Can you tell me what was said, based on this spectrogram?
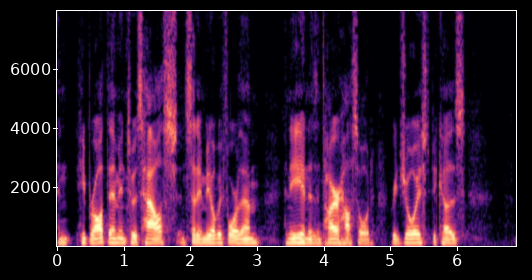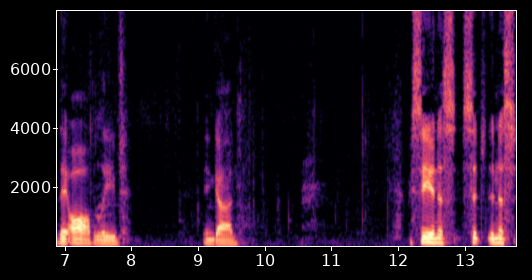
And he brought them into his house and set a meal before them, and he and his entire household rejoiced because they all believed in God. We see in this, in this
